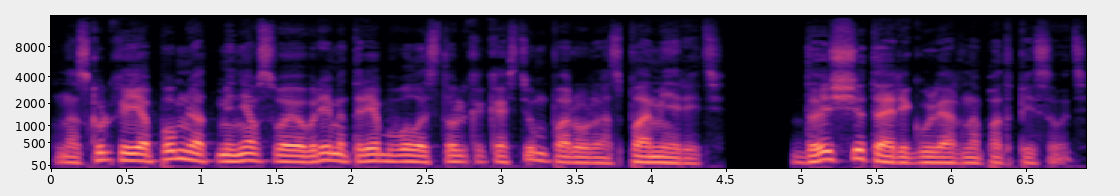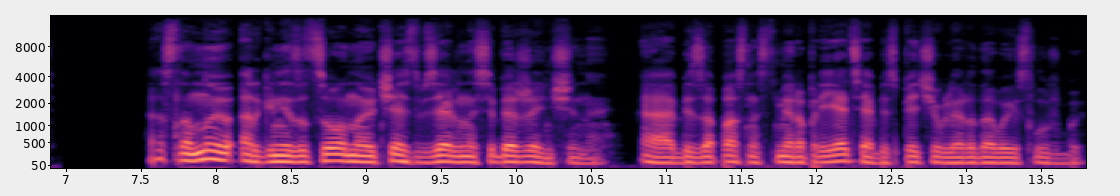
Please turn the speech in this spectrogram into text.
Насколько я помню, от меня в свое время требовалось только костюм пару раз померить, да и счета регулярно подписывать. Основную организационную часть взяли на себя женщины, а безопасность мероприятия обеспечивали родовые службы.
